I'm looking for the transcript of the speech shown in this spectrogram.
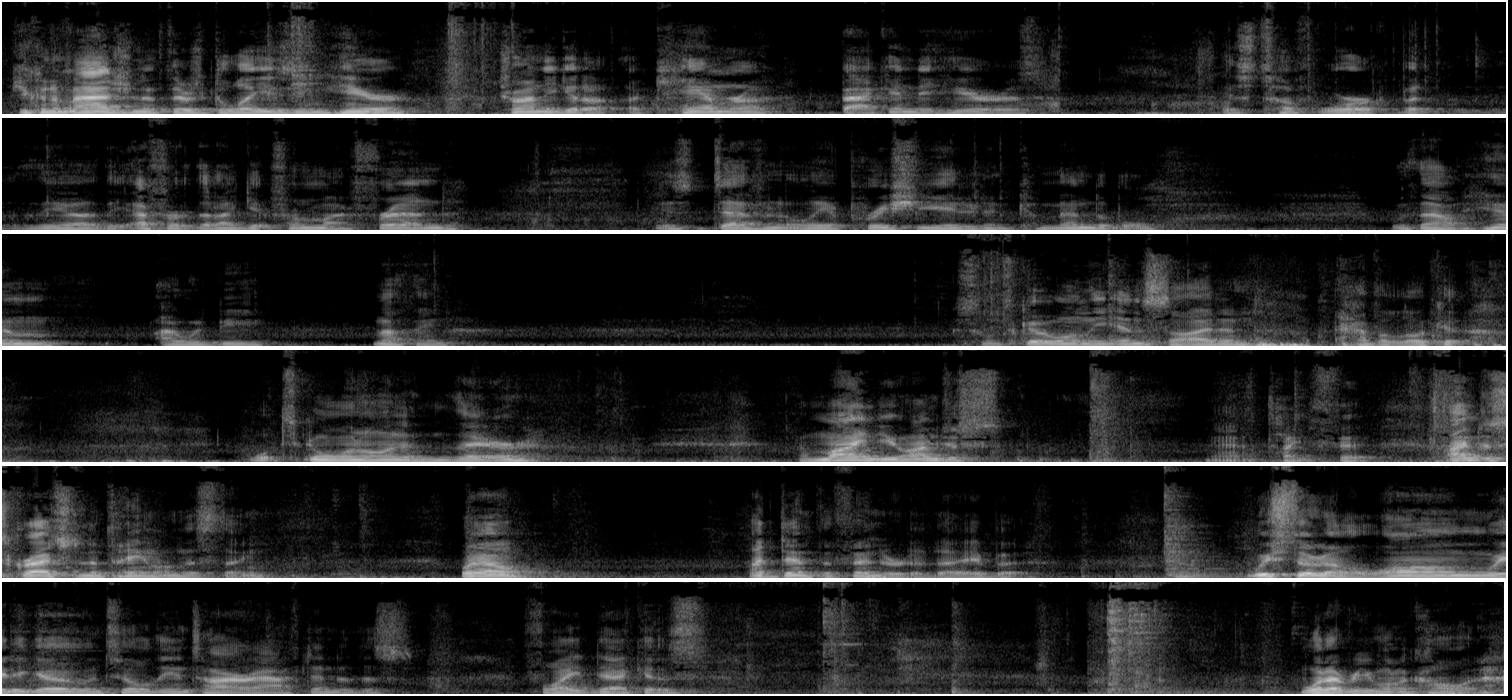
If you can imagine if there's glazing here, trying to get a, a camera back into here is, is tough work. But the, uh, the effort that I get from my friend is definitely appreciated and commendable. Without him, I would be nothing. So let's go on the inside and have a look at what's going on in there. Now mind you, I'm just, yeah, tight fit. I'm just scratching the paint on this thing. Well, I dent the fender today, but we still got a long way to go until the entire aft end of this flight deck is whatever you want to call it.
